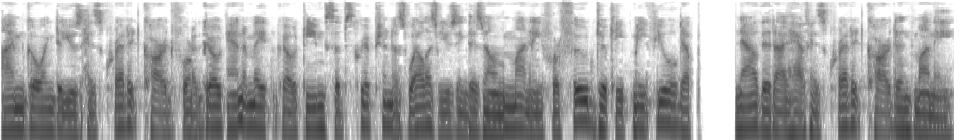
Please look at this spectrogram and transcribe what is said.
I'm going to use his credit card for a GoAnimate Go Team subscription as well as using his own money for food to keep me fueled up. Now that I have his credit card and money,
